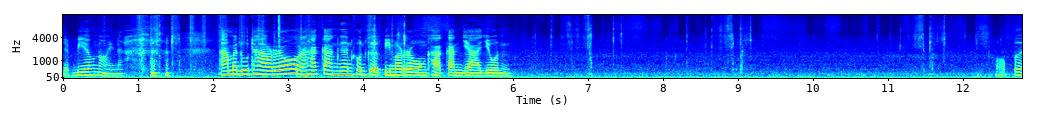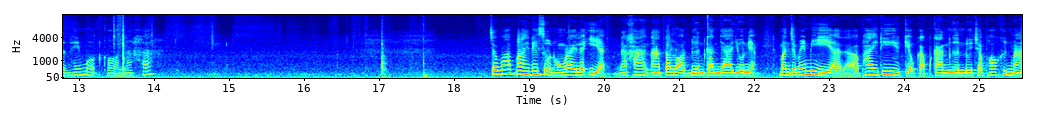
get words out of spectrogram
จะเบี้ยวหน่อยนะคะอามาดูทาโร่นะคะ การเงินคนเกิดปีมะโรงค่ะ กันยายน ขอ เปิดให้หมดก่อนนะคะ จะว่าไปในส่วนของรายละเอียดนะคะตลอดเดือนกันยายนเนี่ยมันจะไม่มีไพ่ที่เกี่ยวกับการเงินโดยเฉพาะขึ้นมา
